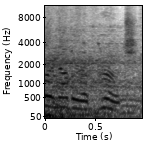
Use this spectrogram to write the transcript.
For another approach.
